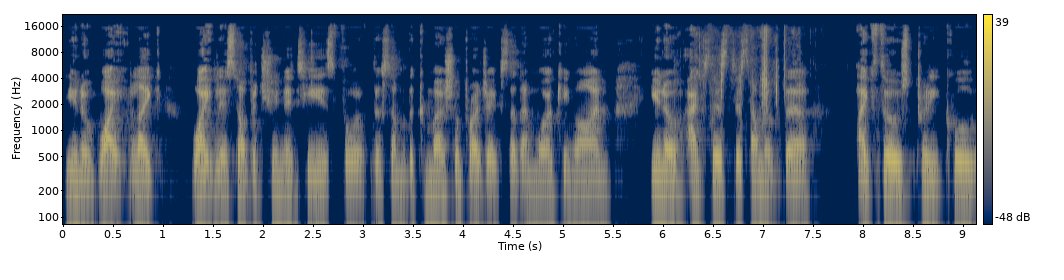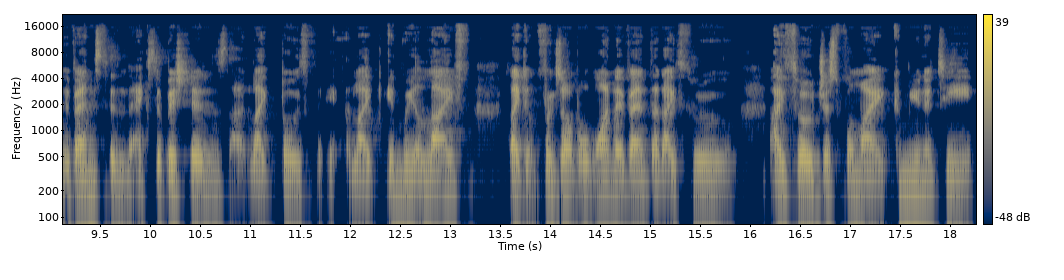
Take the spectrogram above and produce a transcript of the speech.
you know white like whitelist opportunities for the, some of the commercial projects that i'm working on you know access to some of the like those pretty cool events and exhibitions, like both like in real life. Like for example, one event that I threw, I throw just for my community.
